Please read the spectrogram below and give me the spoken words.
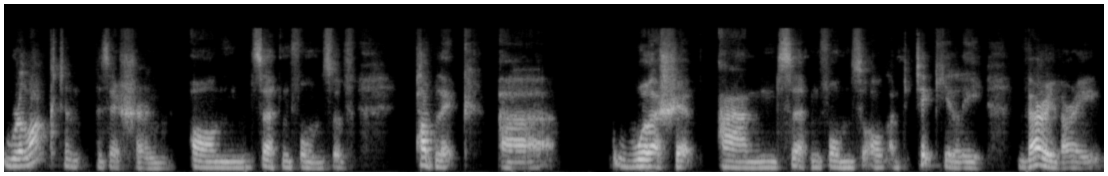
reluctant position on certain forms of public uh, worship and certain forms of, and particularly very, very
